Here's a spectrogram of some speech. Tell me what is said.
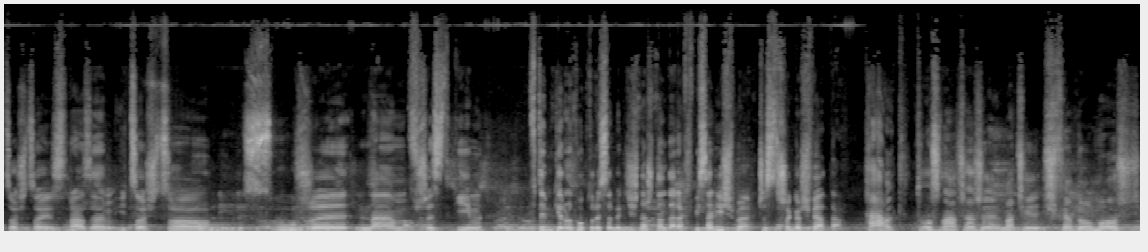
Coś, co jest razem i coś, co służy nam wszystkim w tym kierunku, który sobie gdzieś na sztandarach wpisaliśmy, czystszego świata. Tak, to oznacza, że macie świadomość,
